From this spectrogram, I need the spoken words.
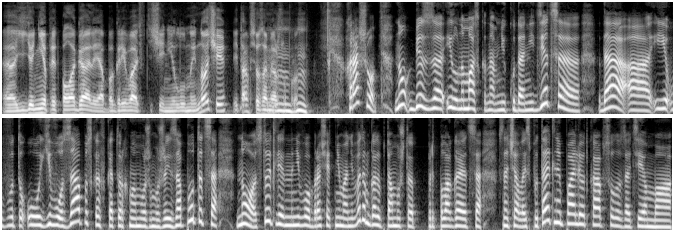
э, ее не предполагали обогревать в течение лунной ночи, и там все замерзло mm-hmm. просто. Хорошо. Ну, без э, Илона Маска нам никуда не деться, да, а, и вот о его запусках, в которых мы можем уже и запутаться, но стоит ли на него обращать внимание в этом году, потому что предполагается сначала испытательный полет капсулы, затем а,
